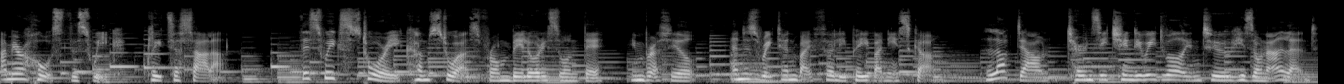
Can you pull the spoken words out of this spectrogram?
I'm your host this week, Clizia Sala. This week's story comes to us from Belo Horizonte, in Brazil, and is written by Felipe Ivanisca. Lockdown turns each individual into his own island.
